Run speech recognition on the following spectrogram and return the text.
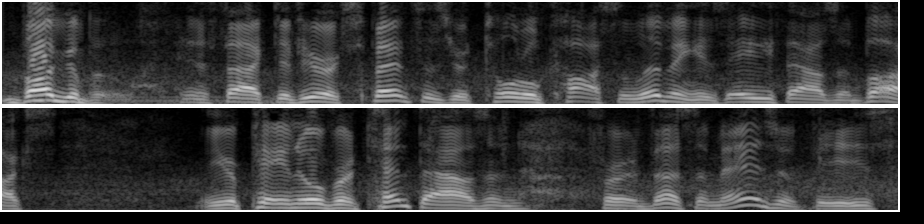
bugaboo. In fact, if your expenses, your total cost of living is 80,000 bucks, and you're paying over 10,000 for investment management fees,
